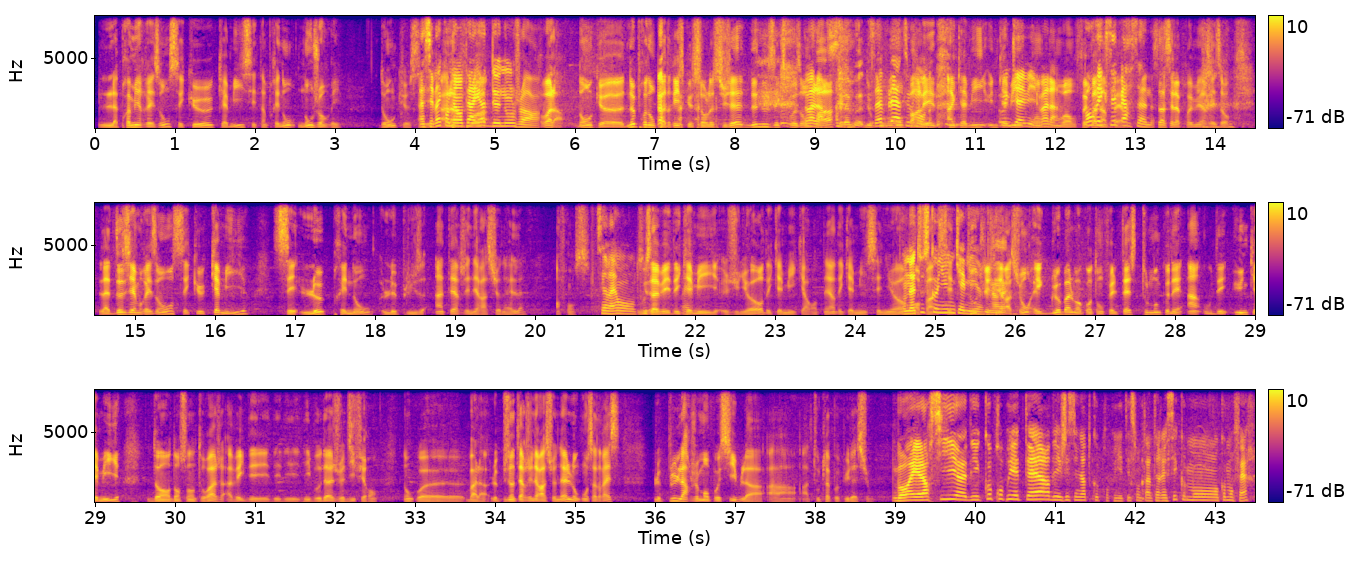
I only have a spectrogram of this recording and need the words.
La première raison, c'est que Camille, c'est un prénom non genré. Donc, ah, c'est vrai qu'on est en période de non-genre. Voilà. Donc, euh, ne prenons pas de risques sur le sujet, ne nous exposons pas. Nous Ça pouvons parler d'un Camille, une Camille. Une Camille on, voilà. on, fait pas personne. Ça, c'est la première raison. la deuxième raison, c'est que Camille, c'est le prénom le plus intergénérationnel en France. C'est vrai. Vous avez des Camille juniors, des Camille quarantenaires, des Camille seniors. On a tous connu une Camille. Toutes les générations. Et globalement, quand on fait le test, tout le monde connaît un ou des une Camille dans, son entourage avec des, niveaux d'âge différents. Donc euh, voilà, le plus intergénérationnel. Donc on s'adresse le plus largement possible à, toute la population. Bon, et alors si euh, des copropriétaires, des gestionnaires de copropriété sont intéressés, comment, comment faire?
